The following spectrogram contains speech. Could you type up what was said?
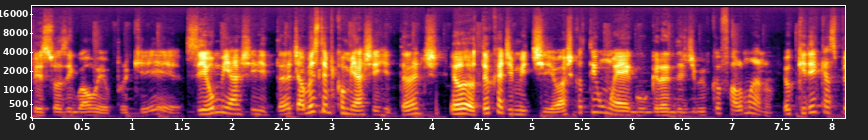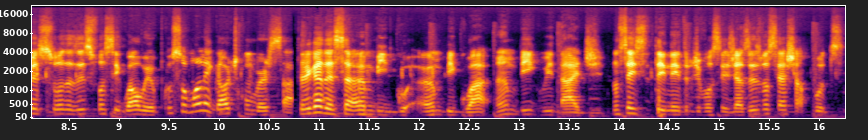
pessoas igual eu. Porque se eu me acho irritante, ao mesmo tempo que eu me acho irritante, eu, eu tenho que admitir, eu acho que eu tenho um ego grande de mim. Porque eu falo, mano, eu queria que as pessoas às vezes fossem igual eu. Porque eu sou mó legal de conversar. Tá ligado? Essa ambigu, ambigua, ambiguidade. Não sei se tem dentro de vocês. Às vezes você acha, putz,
